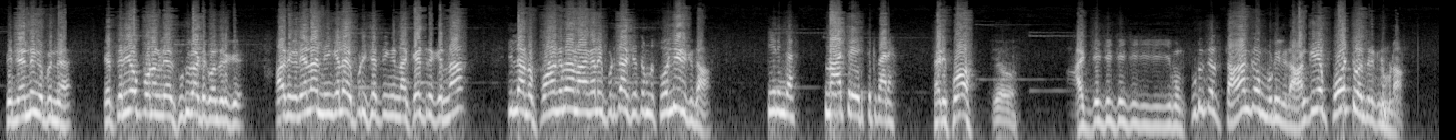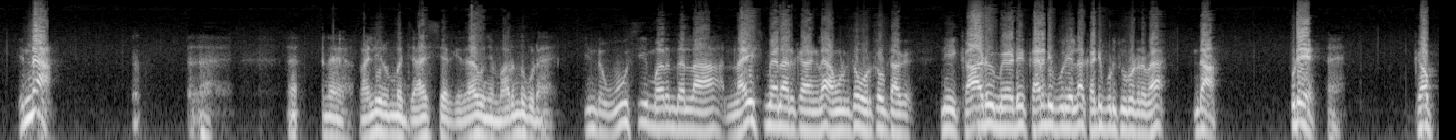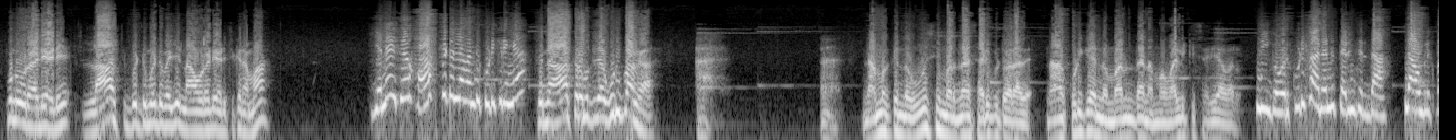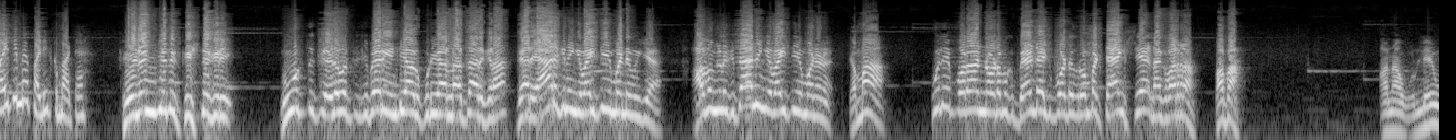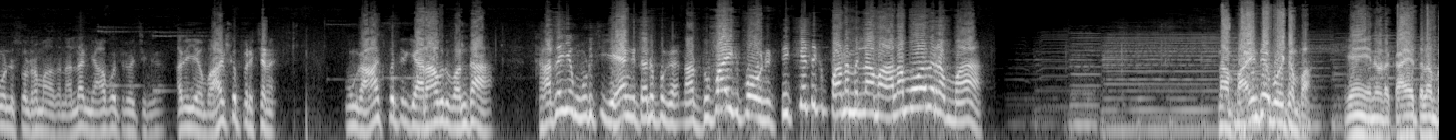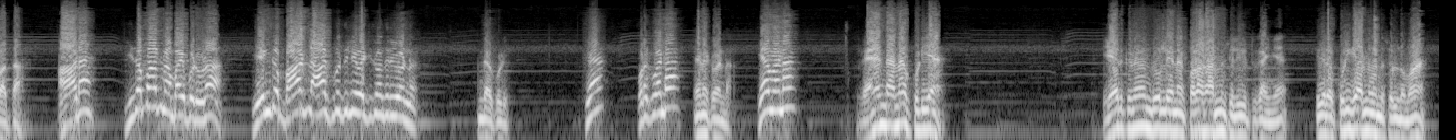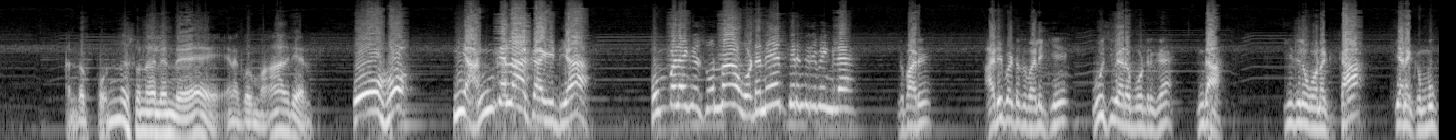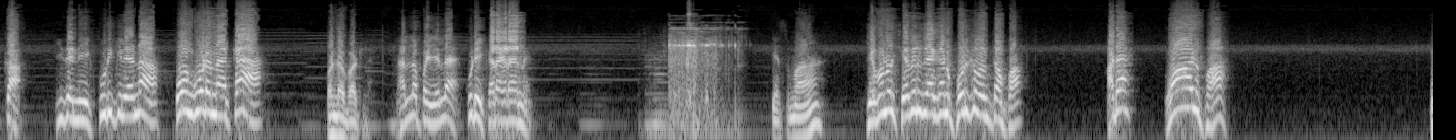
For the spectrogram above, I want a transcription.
பின்ன என்னங்க பின்ன? எத்தனையோ பொண்ணுங்களே சுடுகாட்டுக்கு வந்திருக்கு. அதுங்களை எல்லாம் நீங்க எல்லாம் எப்படி செத்தீங்கன்னு நான் கேட்டிருக்கேன்னா இல்ல அந்த பொண்ணுங்க தான் நாங்களே இப்படிதான் செத்தோம்னு சொல்லி இருக்குதா இருங்க மாத்திரை எடுத்துட்டு வரேன். சரி போ. இவன் புடுங்கல் தாங்க முடியலடா. அங்கேயே போட்டு வந்திருக்கணும்டா. என்ன? வலி ரொம்ப ஜாஸ்தியா இருக்கு. ஏதாவது கொஞ்சம் மருந்து கூட. இந்த ஊசி மருந்தெல்லாம் நைஸ் மேனா இருக்காங்களே அவங்களுக்கு தான் ஒர்க் அவுட் ஆகும் நீ காடு மேடு கரடி புரி எல்லாம் கட்டி பிடிச்சு விடுறவன். இந்தா புடி. கப்புன்னு ஒரு அடி அடி. லாஸ்ட் பிட்டு மட்டும் வை நான் ஒரு அடி அடிச்சுக்கிறேமா என்ன இது? ஹாஸ்பிடல்ல வந்து குடிக்கிறீங்க? பின்ன ஆசிரமத்துல குடிப்பாங்க. நமக்கு இந்த ஊசி மருந்து தான் சரிப்பட்டு வராது. நான் குடிக்கிற இந்த மருந்து தான் நம்ம வலிக்கு சரியா வரும். நீங்க ஒரு குடிக்காரன்னு தெரிஞ்சிருந்தா நான் உங்களுக்கு வைத்தியமே பண்ணிருக்க மாட்டேன். கிழிஞ்சது கிருஷ்ணகிரி. நூத்துக்கு 75 பேர் இந்தியாவில் குடியாரனா தான் இருக்கிறான் வேற யாருக்கு நீங்க வைத்தியம் பண்ணுவீங்க? அவங்களுக்கு தான் நீங்க வைத்தியம் பண்ணணும். அம்மா புலி பொறான்னு உடம்புக்கு பேண்டேஜ் போட்டுக்கு ரொம்ப தேங்க்ஸ் நாங்க வர்றோம். பாப்பா. ஆனா ஒண்ணே ஒண்ணு சொல்றோமா அதை நல்லா ஞாபகத்துல வச்சுங்க. அது என் வாழ்க்கை பிரச்சனை. உங்க ஆஸ்பத்திரிக்கு யாராவது வந்தா கதையை முடிச்சு என்கிட்ட அனுப்புங்க. நான் துபாய்க்கு போகணும். டிக்கெட்டுக்கு பணம் இல்லாம அலமோதுறம்மா நான் பயந்தே போயிட்டேன்பா. ஏன் என்னோட காயத்தெல்லாம் பார்த்தா? ஆட இத பார்த்து நான் பயப்படுவேனா? எங்க பாட்டில் ஆஸ்பத்திரியிலே வச்சுட்டு வந்துருவோன்னு. இந்த குடி. ஏன்? உனக்கு வேண்டாம் எனக்கு வேண்டாம். ஏன் வேணாம் வேண்டானா குடியேன் ஏற்கனவே இந்த ஊர்ல என்ன கொலகாரன்னு சொல்லிட்டு இருக்காங்க. இதுல குடிகாரன்னு சொல்லணுமா? அந்த பொண்ணு சொன்னதுல இருந்து எனக்கு ஒரு மாதிரியா இருக்கு. ஓஹோ! நீ அங்கலாக் ஆகிட்டியா? பொம்பளைங்க சொன்னா உடனே தெரிஞ்சிருவீங்களே இங்க பாரு அடிபட்டது வலிக்கு ஊசி வேற போட்டிருக்க. இந்தா இதுல உனக்கு கா எனக்கு முக்கா. இத நீ குடிக்கலன்னா உன் கூட நான் கா. கொண்டா பாட்டில. நல்ல பையன்ல குடி கடகடான்னு. எஸ்மா எவனோ செதறு தேங்கான்னு பொறுக்க வந்துட்டான்ப்பா. அட வாழுப்பா.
